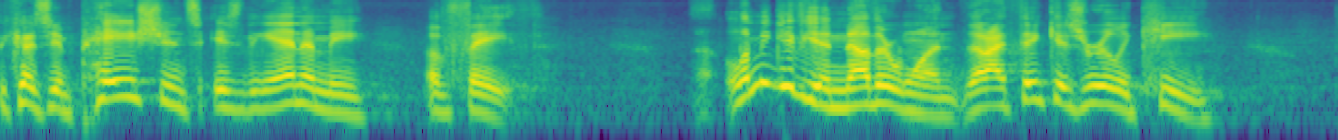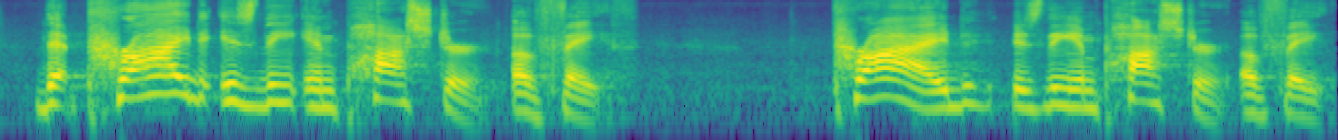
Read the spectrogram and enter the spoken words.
because impatience is the enemy of faith. Let me give you another one that I think is really key that pride is the impostor of faith. Pride is the impostor of faith.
